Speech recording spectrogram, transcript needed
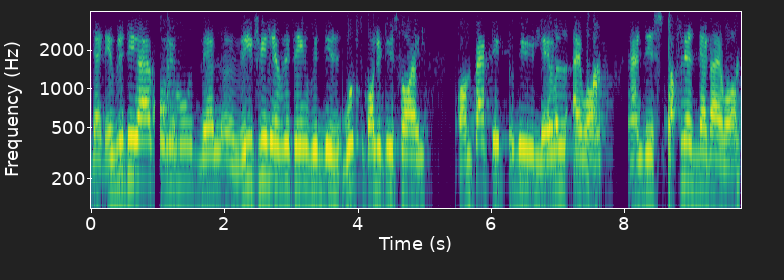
that everything I have to remove, then uh, refill everything with the good quality soil, compact it to the level I want and the toughness that I want.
